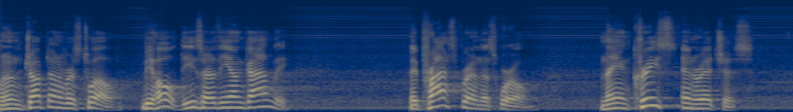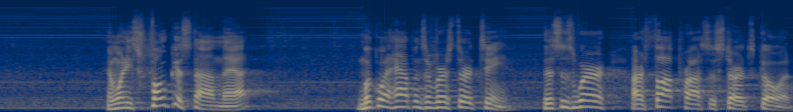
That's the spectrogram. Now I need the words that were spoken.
And drop down to verse 12. Behold, these are the ungodly. They prosper in this world and they increase in riches. And when he's focused on that, look what happens in verse 13. This is where our thought process starts going.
